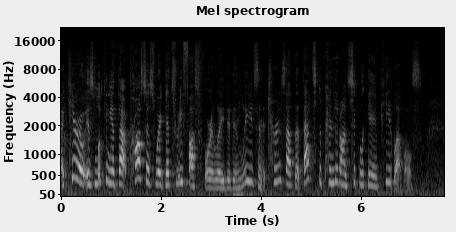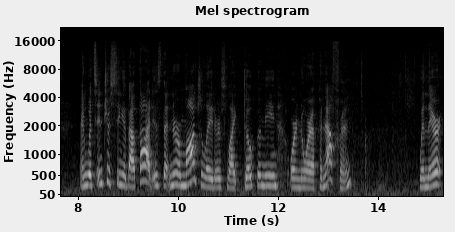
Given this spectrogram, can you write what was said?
Achiro is looking at that process where it gets rephosphorylated in leaves, and it turns out that that's dependent on cyclic AMP levels. And what's interesting about that is that neuromodulators like dopamine or norepinephrine, when, they're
